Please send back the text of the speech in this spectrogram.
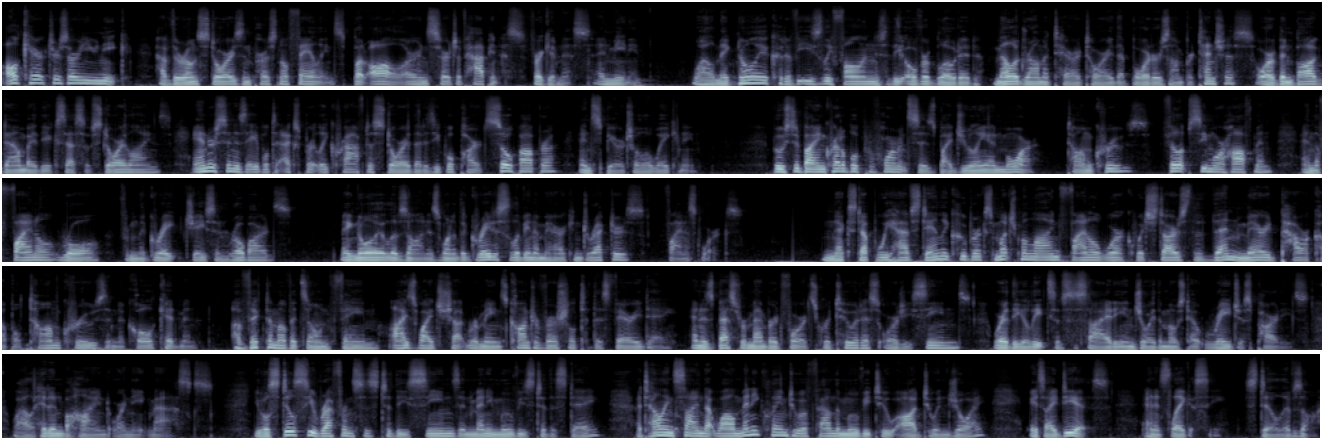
All characters are unique, have their own stories and personal failings, but all are in search of happiness, forgiveness, and meaning. While Magnolia could have easily fallen into the overbloated, melodrama territory that borders on pretentious or have been bogged down by the excessive storylines, Anderson is able to expertly craft a story that is equal parts soap opera and spiritual awakening. Boosted by incredible performances by Julianne Moore, Tom Cruise, Philip Seymour Hoffman, and the final role from the great Jason Robards, Magnolia lives on as one of the greatest living American directors' finest works. Next up, we have Stanley Kubrick's much maligned final work, which stars the then married power couple Tom Cruise and Nicole Kidman. A victim of its own fame, Eyes Wide Shut remains controversial to this very day, and is best remembered for its gratuitous orgy scenes, where the elites of society enjoy the most outrageous parties, while hidden behind ornate masks. You will still see references to these scenes in many movies to this day, a telling sign that while many claim to have found the movie too odd to enjoy, its ideas and its legacy still lives on.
